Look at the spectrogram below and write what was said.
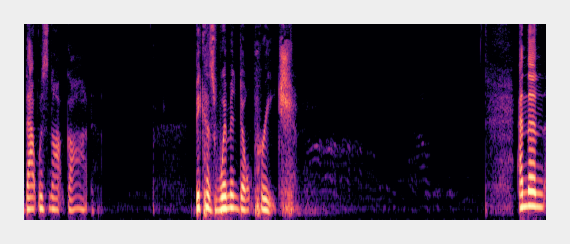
that was not God. Because women don't preach. And then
